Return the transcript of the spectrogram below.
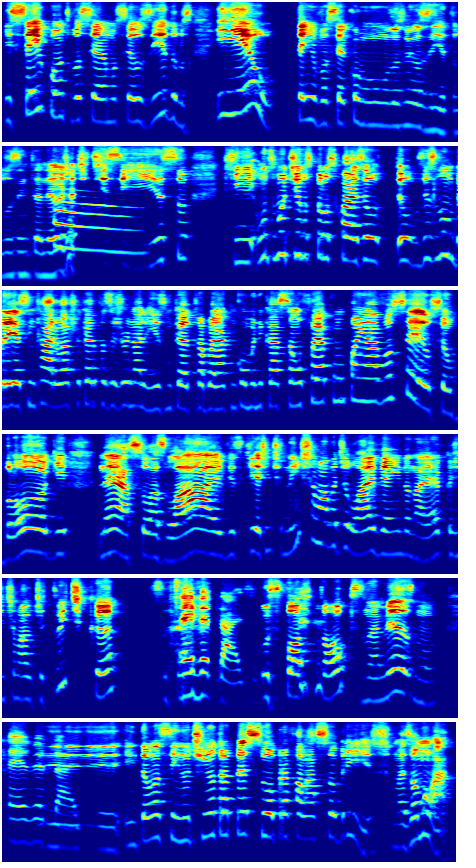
e sei o quanto você ama os seus ídolos. E eu tenho você como um dos meus ídolos, entendeu? Eu já te disse ah. isso, que um dos motivos pelos quais eu, eu vislumbrei assim, cara, eu acho que eu quero fazer jornalismo, quero trabalhar com comunicação, foi acompanhar você, o seu blog, né, as suas lives, que a gente nem chamava de live ainda na época, a gente chamava de TwitchCam, é verdade. Os pop talks, não é mesmo? É verdade. E, então, assim, não tinha outra pessoa para falar sobre isso. Mas vamos lá.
